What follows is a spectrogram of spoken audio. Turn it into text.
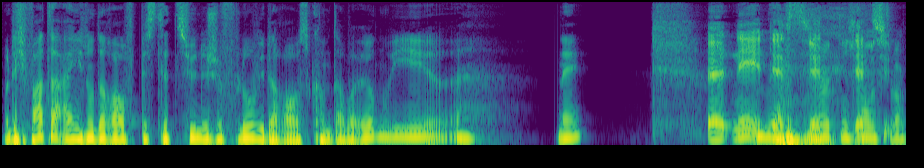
Und ich warte eigentlich nur darauf, bis der zynische Flo wieder rauskommt, aber irgendwie, äh, nee. Äh, nee, der, der, der,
